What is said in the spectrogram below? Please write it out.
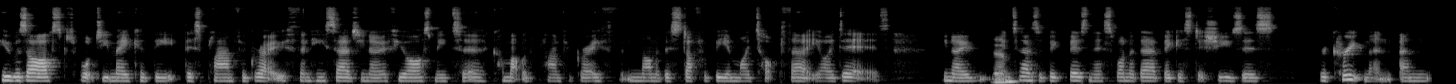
who was asked, "What do you make of the this plan for growth?" and he said, "You know, if you asked me to come up with a plan for growth, none of this stuff would be in my top thirty ideas." You know, yeah. in terms of big business, one of their biggest issues is recruitment, and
